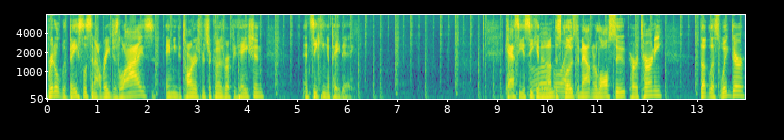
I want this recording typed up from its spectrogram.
riddled with baseless and outrageous lies, aiming to tarnish Mr. Cohen's reputation and seeking a payday. Cassie is seeking Oh, an boy. undisclosed amount in her lawsuit. Her attorney, Douglas Wigdor,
